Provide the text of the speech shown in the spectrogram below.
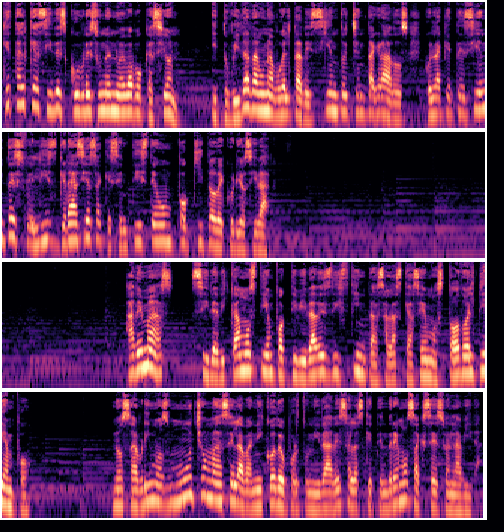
¿Qué tal que así descubres una nueva vocación y tu vida da una vuelta de 180 grados con la que te sientes feliz gracias a que sentiste un poquito de curiosidad? Además, si dedicamos tiempo a actividades distintas a las que hacemos todo el tiempo, nos abrimos mucho más el abanico de oportunidades a las que tendremos acceso en la vida.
